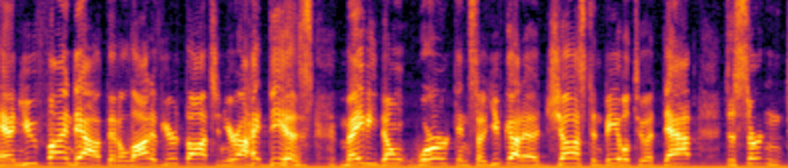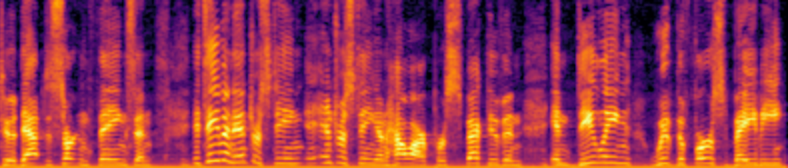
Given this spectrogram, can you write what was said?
And you find out that a lot of your thoughts and your ideas maybe don't work. And so you've got to adjust and be able to adapt to certain to adapt to certain things. And it's even interesting, interesting in how our perspective in, in dealing with the first baby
